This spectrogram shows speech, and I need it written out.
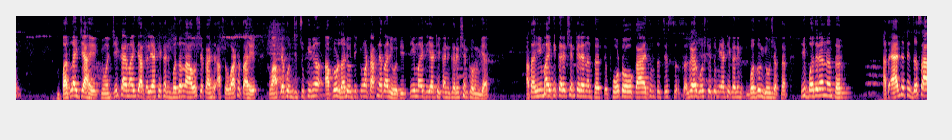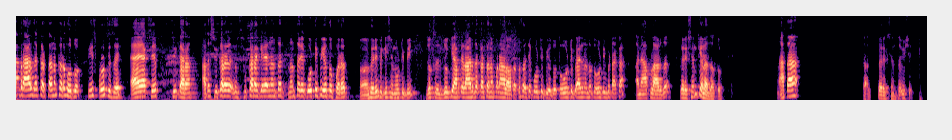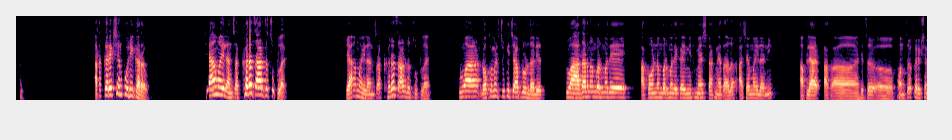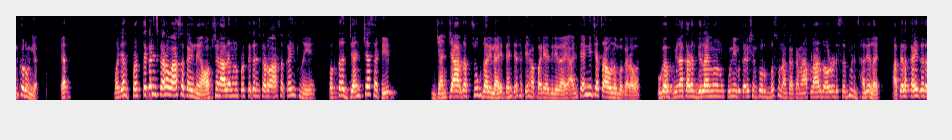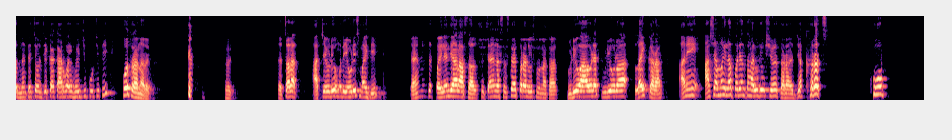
बदलायची आहे किंवा जी काय माहिती आपल्याला या ठिकाणी बदलणं आवश्यक आहे असं वाटत आहे किंवा आपल्याकडून जी चुकीनं अपलोड झाली होती किंवा टाकण्यात आली होती ती माहिती या ठिकाणी करेक्शन करून घ्या. आता ही माहिती करेक्शन केल्यानंतर ते फोटो काय तुमचं जे स- सगळ्या गोष्टी तुम्ही या ठिकाणी बदलून घेऊ शकता. ती बदलल्यानंतर आता ॲज इट इज जसं आपण अर्ज करताना करत होतो तीच प्रोसेस आहे. ॲक्सेप्ट स्वीकारा. आता स्वीकारा स्वीकारा केल्यानंतर नंतर एक ओ टी पी येतो परत. व्हेरिफिकेशन ओ टी पी जो जो की आपल्याला अर्ज करताना पण आला होता तसाच एक ओ टी पी येतो. तो ओ टी पी आल्यानंतर तो ओ टी पी टाका आणि आपला अर्ज करेक्शन केला जातो. आता चाल करेक्शनचा विषय. आता करेक्शन कोणी करावं? ज्या महिलांचा खरंच अर्ज चुकलाय ज्या महिलांचा खरंच अर्ज चुकलाय किंवा डॉक्युमेंट चुकीचे अपलोड झालेत किंवा आधार नंबरमध्ये अकाउंट नंबरमध्ये काही मिसमॅच टाकण्यात आलं अशा महिलांनी आपल्या ह्याचं फॉर्मचं करेक्शन करून घ्या. यात म्हणजे प्रत्येकानेच करावं असं काही नाही. ऑप्शन आलं म्हणून प्रत्येकानेच करावं असं काहीच नाहीये. फक्त ज्यांच्यासाठी ज्यांच्या अर्जात चूक झालेली आहे त्यांच्यासाठी हा पर्याय दिलेला आहे आणि त्यांनीच याचा अवलंब करावा. उगा विनाकारण दिलाय म्हणून कुणी बी करेक्शन करून बसू नका कारण आपला अर्ज ऑलरेडी सबमिट झालेला आहे. आपल्याला काही गरज नाही त्याच्यावर जे काय कारवाई व्हायची पुढची ती होत राहणार आहे. तर चला आजच्या व्हिडिओमध्ये एवढीच माहिती. चॅनलवर जर पहिल्यांदा आला असाल तर चॅनलला सबस्क्राईब करायला विसरू नका. व्हिडिओ आवडल्यास व्हिडिओला लाईक करा आणि अशा महिलापर्यंत हा व्हिडिओ शेअर करा ज्या खरंच खूप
